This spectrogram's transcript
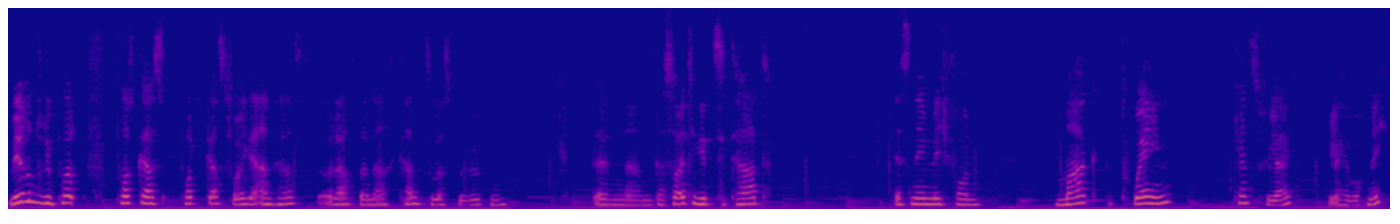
während du die Pod Podcast-Folge Podcast anhörst oder auch danach, kannst du was bewirken. Denn ähm, das heutige Zitat ist nämlich von Mark Twain. Kennst du vielleicht? Vielleicht aber auch nicht.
